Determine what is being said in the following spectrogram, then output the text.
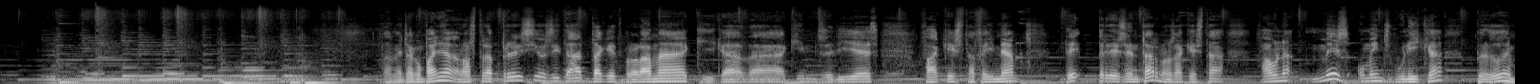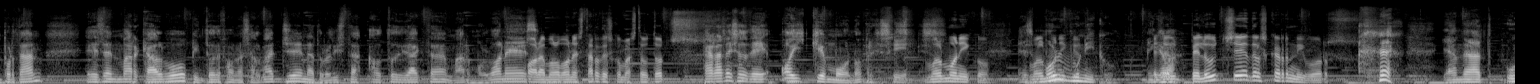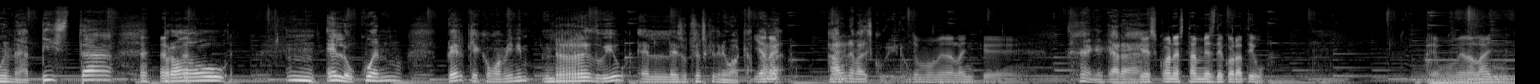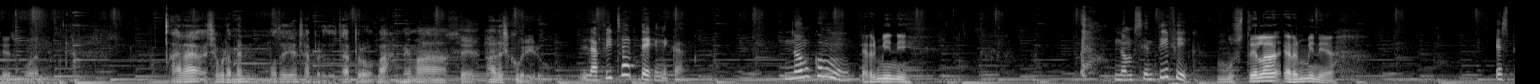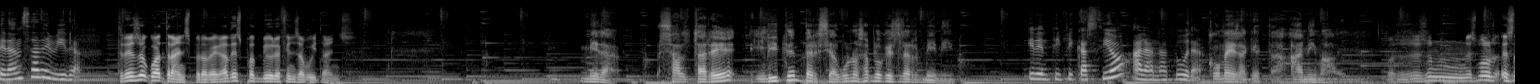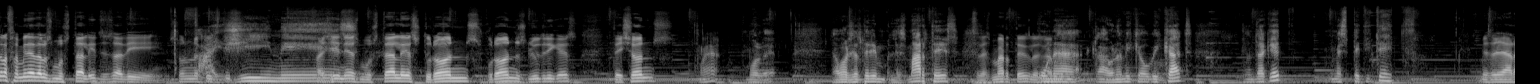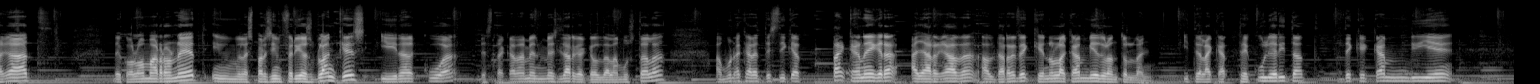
També ens acompanya la nostra preciositat d'aquest programa, qui cada 15 dies fa aquesta feina de presentar-nos aquesta fauna més o menys bonica, però tot important, és en Marc Calvo, pintor de fauna salvatge, naturalista autodidacta. Marc, molt bones. Hola, molt bones tardes, com esteu tots? T'agrada això de oi que mono? Perquè Sí, és, molt monico. és molt, molt bonico. És Vinga, el peluche dels carnívors. va. Ja hem donat una pista prou mm, eloquent perquè, com a mínim, reduïu les opcions que teniu al cap. Ha una- Ara, ara anem a descobrir-ho. Hi ha un moment a l'any que, que encara... que és quan està més decoratiu. Hi ha un moment a l'any que és quan... Ara segurament molta gent s'ha perdut, eh? però va, anem a, Sí. a descobrir-ho. La fitxa tècnica. Nom comú. Hermini. Nom científic. Mustela hermínea. Esperança de vida. 3 o 4 anys, però a vegades pot viure fins a 8 anys. Mira, saltaré l'ítem per si algú no sap el que és l'ermini. Identificació a la natura. Com és aquest animal? Pues és, un, és, molt, és de la família dels mustèlids, és a dir, són Fagines... Pagines, musteles, turons, furons, llúdrigues, teixons, Eh, molt bé. Llavors ja tenim les martes, les martes, les una, clar, una mica ubicats. Doncs aquest, més petitet. més allargat, de color marronet i amb les parts inferiors blanques i una cua destacadament més llarga que el de la mustela amb una característica taca negra allargada al darrere que no la canvia durant tot l'any i té la peculiaritat de que canvia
